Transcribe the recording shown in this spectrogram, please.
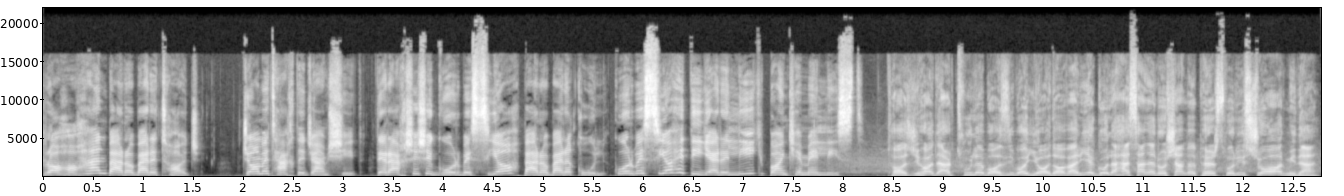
راه آهن برابر تاج. جام تخت جمشید. درخشش گربه سیاه برابر قول. گربه سیاه دیگر لیگ بانک ملی است. تاجی ها در طول بازی با یادآوری گل حسن روشن به پرسپولیس شعار میدن.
